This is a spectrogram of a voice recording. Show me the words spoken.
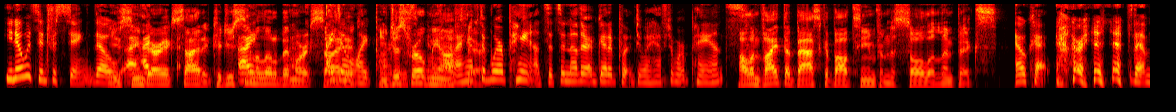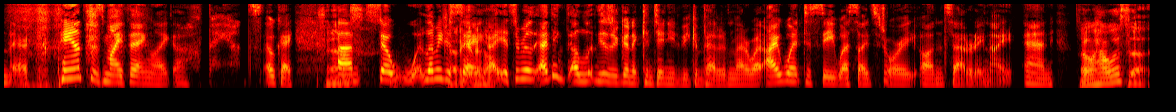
You know what's interesting, though? You seem I, very excited. Could you seem I, a little bit more excited? I don't like parties, You just wrote me off I have there. to wear pants. It's another, I've got to put, do I have to wear pants? I'll invite the basketball team from the Seoul Olympics Okay. All right. have them there. Pants is my thing. Like, oh, pants. Okay. Um, so w- let me just Gotta say, it's a really, I think uh, these are going to continue to be competitive no matter what. I went to see West Side Story on Saturday night and. Oh, how was that?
